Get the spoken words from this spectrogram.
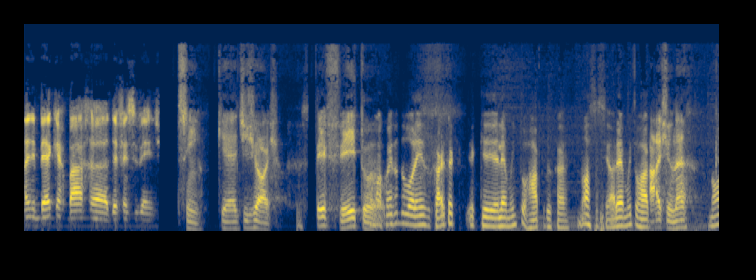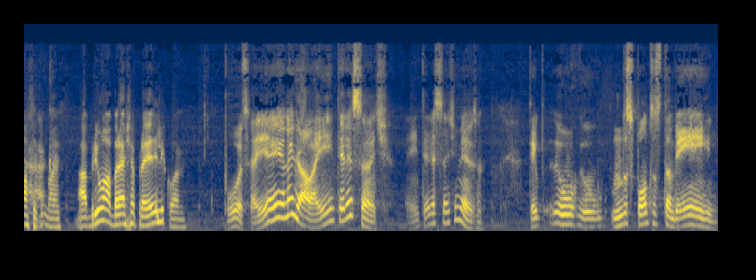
linebacker barra defensive end. Sim, que é de Georgia. Perfeito. Uma coisa do Lorenzo Carter é que ele é muito rápido, cara. Nossa senhora, é muito rápido. Ágil, né? Nossa, demais. Abriu uma brecha pra ele, ele come. Pô, isso aí é legal, aí é interessante. É interessante mesmo. Tem, o- o- um dos pontos também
